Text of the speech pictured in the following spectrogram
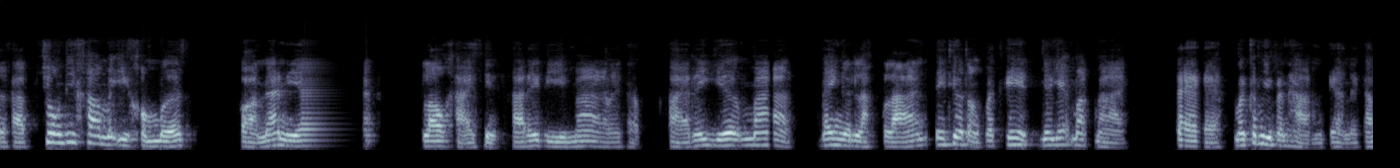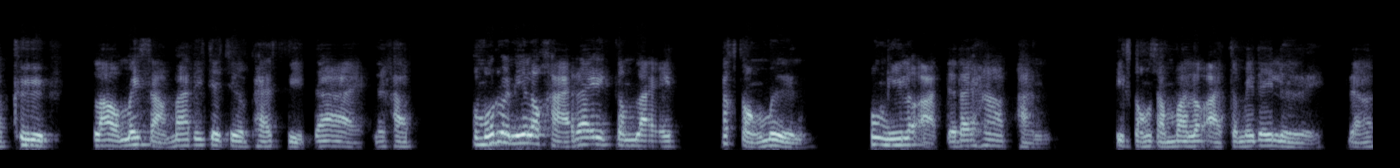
นะครับ ช่วงที่เข้ามา e-commerce ก่อนหน้านี้ เราขายสินค้าได้ดีมากนะครับ ขายได้เยอะมาก ได้เงินหลักล้านได้เที่ยวต่างประเทศเยอะแยะมากมาย แต่มันก็มีปัญหาเหมือนกันนะครับ คือเราไม่สามารถที่จะเจอ passive ได้นะครับ สมมติวันนี้เราขายได้กำไรสักสองหมื่นพรุ่งนี้เราอาจจะได้ห้าพันอีกสองสามวันเราอาจจะไม่ได้เลยนะ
